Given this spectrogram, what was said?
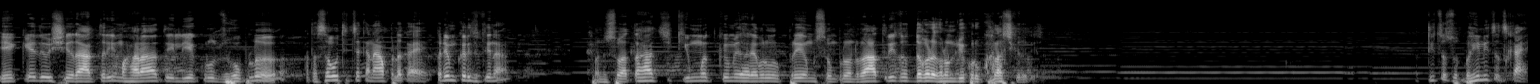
एके दिवशी रात्री महाराज ते लेकरू झोपलं. आता सवतीचं काय आपलं काय? प्रेम करीत होती ना? पण स्वतःची किंमत कमी झाल्याबरोबर प्रेम संपलं रात्रीच दगड घालून लेकरू खलास केलं तिचं. तिचंच बहिणीच काय?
